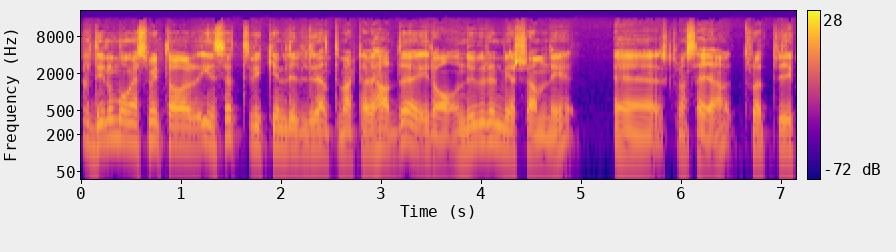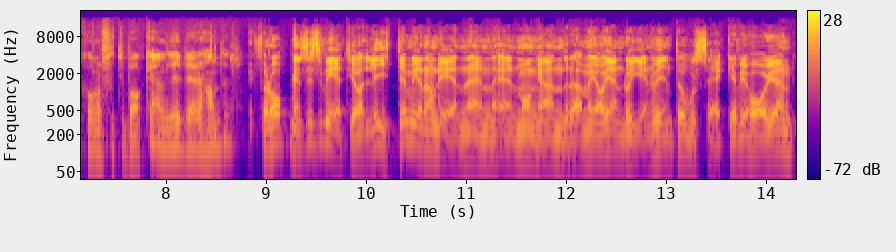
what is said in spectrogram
Ja, det är nog många som inte har insett vilken livlig räntemarknad vi hade idag och nu är den mer sömnig. Eh, skulle man säga. Tror att vi kommer att få tillbaka en livligare handel? Förhoppningsvis vet jag lite mer om det än, än, än många andra, men jag är ändå genuint osäker. Vi har ju en,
